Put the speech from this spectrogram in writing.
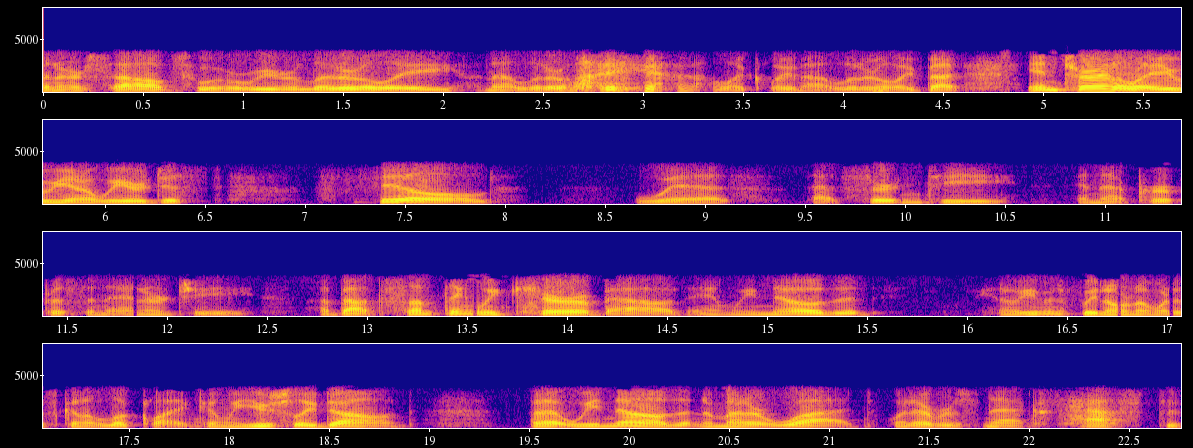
in ourselves where we are literally not literally luckily not literally but internally you know we are just filled with that certainty and that purpose and energy about something we care about. And we know that you know even if we don't know what it's going to look like and we usually don't but we know that no matter what whatever's next has to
